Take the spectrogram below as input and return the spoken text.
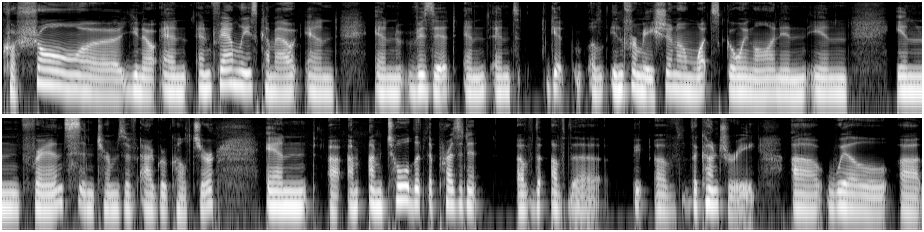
cochons, uh, you know, and and families come out and and visit and and get uh, information on what's going on in in in France in terms of agriculture, and uh, I'm I'm told that the president of the of the of the country uh, will uh,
